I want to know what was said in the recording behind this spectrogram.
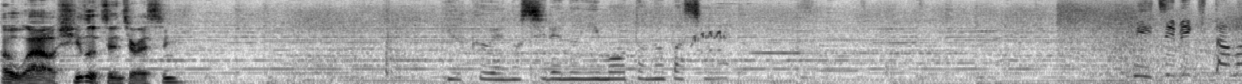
Oh wow, she looks interesting. 知れぬ妹の場所へ。導きたま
